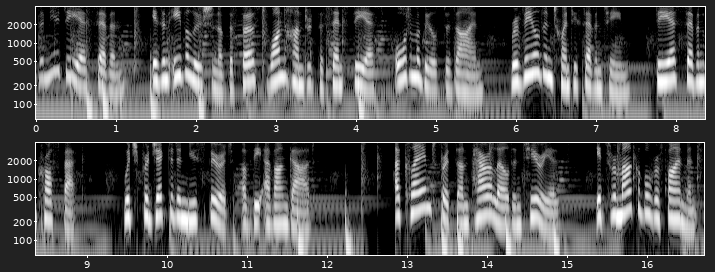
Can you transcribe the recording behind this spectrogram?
The new DS7 is an evolution of the first 100% DS automobile's design, revealed in 2017, DS7 Crossback, which projected a new spirit of the avant-garde. Acclaimed for its unparalleled interiors, its remarkable refinement,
